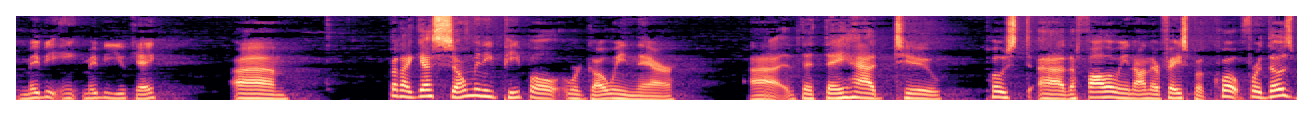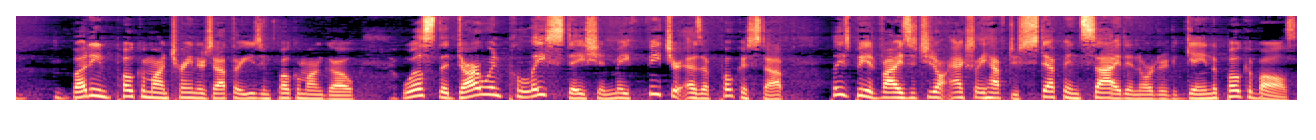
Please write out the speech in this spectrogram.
Maybe maybe UK. Um, but I guess so many people were going there uh, that they had to post uh, the following on their Facebook quote for those budding Pokemon trainers out there using Pokemon Go. Whilst the Darwin police station may feature as a Pokestop, please be advised that you don't actually have to step inside in order to gain the Pokeballs.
